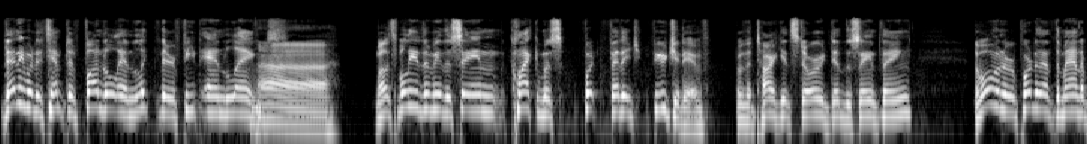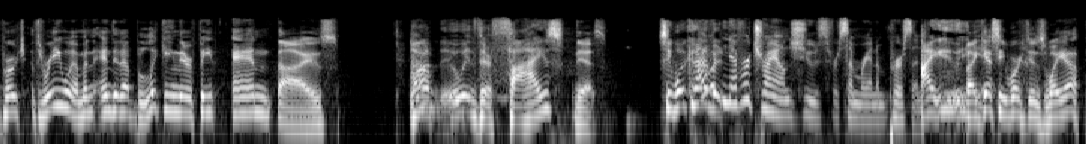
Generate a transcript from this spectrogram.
Then he would attempt to fondle and lick their feet and legs. Uh, Well, it's believed to be the same Clackamas foot fetish fugitive from the Target store who did the same thing. The woman reported that the man approached three women, ended up licking their feet and thighs. how, with their thighs? Yes. See, what kind I of would a. never try on shoes for some random person. I, I guess he worked his way up.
